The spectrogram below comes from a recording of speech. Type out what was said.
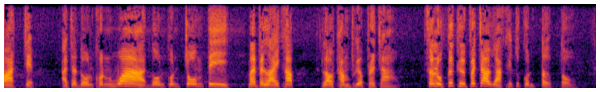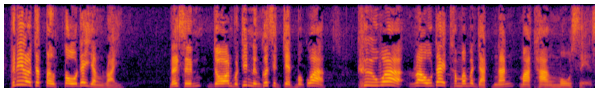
บาดเจ็บ อาจจะโดนคนว่าโดนคนโจมตีไม่เป็นไรครับ เราทำเพื่อพระเจ้า สรุปก็คือพระเจ้าอยากให้ทุกคนเติบโตทีนี้เราจะเติบโตได้อย่างไรหนังสือยอห์นบทที่หนึ่งข้อสิบเจ็ดบอกว่า คือว่าเราได้ธรรมบัญญัตินั้นมาทางโมเสส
